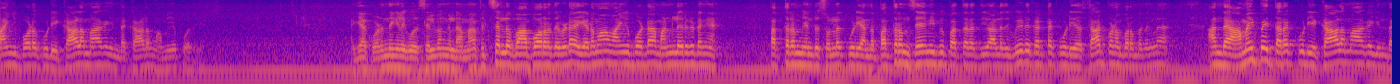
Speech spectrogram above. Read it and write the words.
வாங்கி போடக்கூடிய காலமாக இந்த காலம் அமைய போகுதுங்க ஐயா குழந்தைங்களுக்கு ஒரு செல்வங்கள் இல்லாமல் ஃபிக்சரில் வா போடுறத விட இடமா வாங்கி போட்டால் மண்ணில் இருக்கட்டுங்க. பத்திரம் என்று சொல்லக்கூடிய அந்த பத்திரம் சேமிப்பு பத்திரத்தையோ அல்லது வீடு கட்டக்கூடிய ஸ்டார்ட் பண்ண போகிறோம் பார்த்தீங்களா அந்த அமைப்பை தரக்கூடிய காலமாக இந்த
